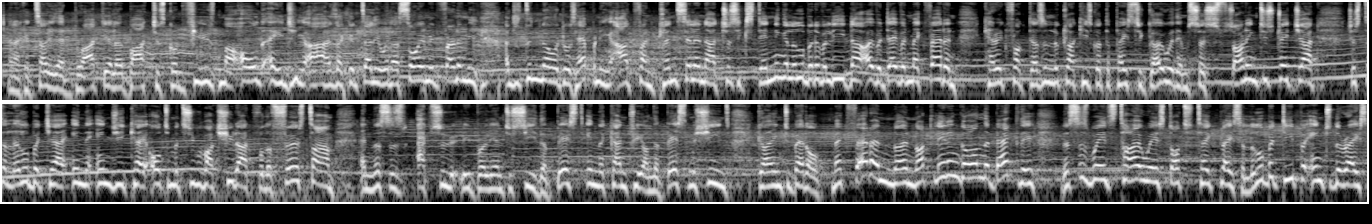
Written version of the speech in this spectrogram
And I can tell you that bright yellow bike just confused my old aging eyes. I can tell you when I saw him in front of me, I just didn't know what was happening. Out front, Clint Seller now just extending a little bit of a lead now over David McFadden. Carrick Flock doesn't look like he's got the pace to go with him, so starting to stretch out just a little bit here in the NGK Ultimate Superbike Shootout for the first time. And this is absolutely brilliant to see the best in the country on the best machines going to battle. McFadden, no, not letting go on the back there. This is where its tire wear starts to take place, a little bit deeper into the race.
